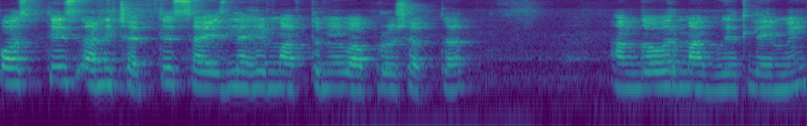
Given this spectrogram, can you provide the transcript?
पस्तीस आणि छत्तीस साईजला हे माप तुम्ही वापरू शकतात. अंगावर माप घेतलं आहे मी.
